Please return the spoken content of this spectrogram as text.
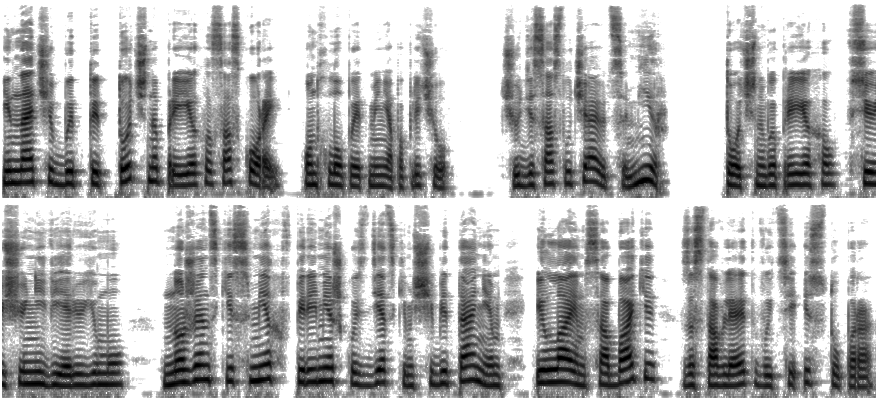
иначе бы ты точно приехал со скорой. Он хлопает меня по плечу. Чудеса случаются, мир. Точно бы приехал, все еще не верю ему. Но женский смех вперемешку с детским щебетанием и лаем собаки заставляет выйти из ступора.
